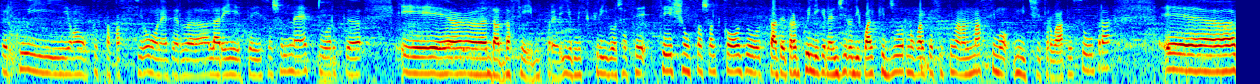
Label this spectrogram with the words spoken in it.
per cui ho questa passione per la rete, i social network e, uh, da, da, sempre. Io mi scrivo, cioè se, se esce un social coso state tranquilli che nel giro di qualche giorno, qualche settimana al massimo mi ci trovate sopra eh,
